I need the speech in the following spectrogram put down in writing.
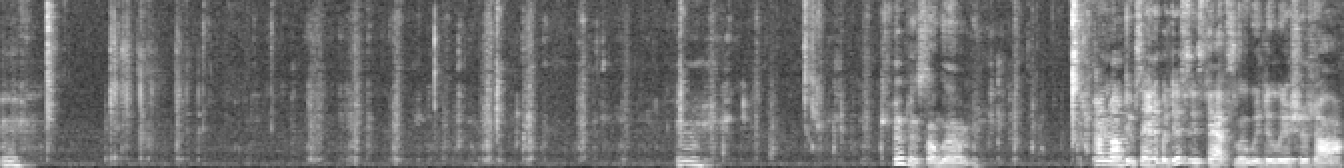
Mm. Mm. This is so good. I know I keep saying it, but this is absolutely delicious, y'all.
